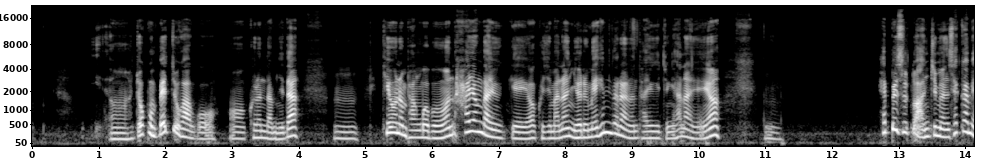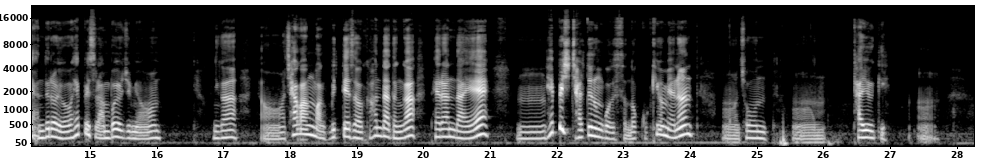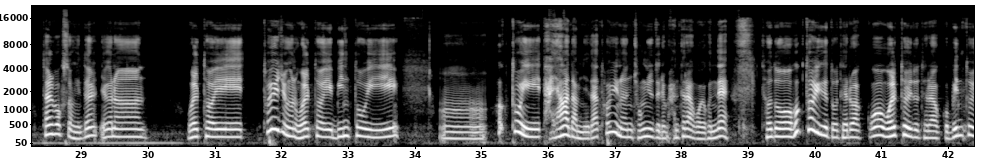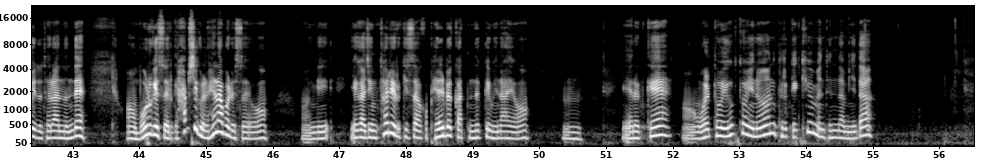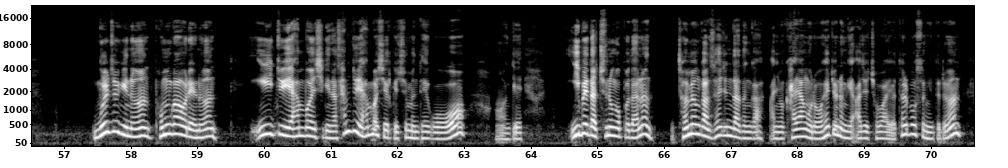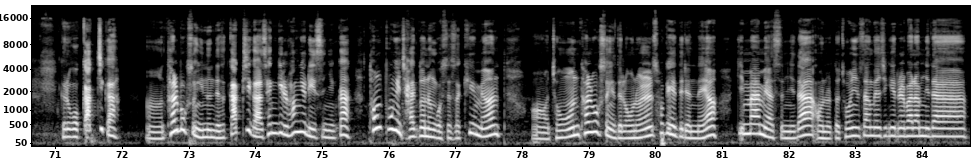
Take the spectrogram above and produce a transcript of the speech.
어, 조금 빼쪽하고 어, 그런답니다. 음, 키우는 방법은 하영 다육이에요. 그지만은 여름에 힘들어하는 다육이 중에 하나예요. 음, 햇빛을 또 안 주면 색감이 안 들어요. 햇빛을 안 보여주면. 그러니까 어, 차광막 밑에서 한다든가 베란다에 음, 햇빛이 잘 뜨는 곳에서 놓고 키우면은 어, 좋은 어, 다육이 어, 털복숭이들 이거는 월토이 토이 중은 월토이 민토이 어, 흑토이 다양하답니다. 토이는 종류들이 많더라고요. 근데 저도 흑토이도 데려왔고 월토이도 데려왔고 민토이도 데려왔는데 어, 모르겠어요. 이렇게 합식을 해놔 버렸어요. 어, 이게 얘가 지금 털이 이렇게 있어갖고 벨벳 같은 느낌이 나요. 음, 이렇게 어, 월토이, 흑토이는 그렇게 키우면 된답니다. 물주기는 봄, 가을에는 2주에 한 번씩이나 3주에 한 번씩 이렇게 주면 되고 어, 이게 입에다 주는 것보다는 저면 가서 해준다든가 아니면 가양으로 해주는 게 아주 좋아요. 털복숭이들은 그리고 깍지가 어, 털복숭이 있는 데서 깍지가 생길 확률이 있으니까 통풍이 잘 도는 곳에서 키우면 어, 좋은 털복숭이들을 오늘 소개해드렸네요. 찐맘이었습니다. 오늘도 좋은 일상 되시기를 바랍니다.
